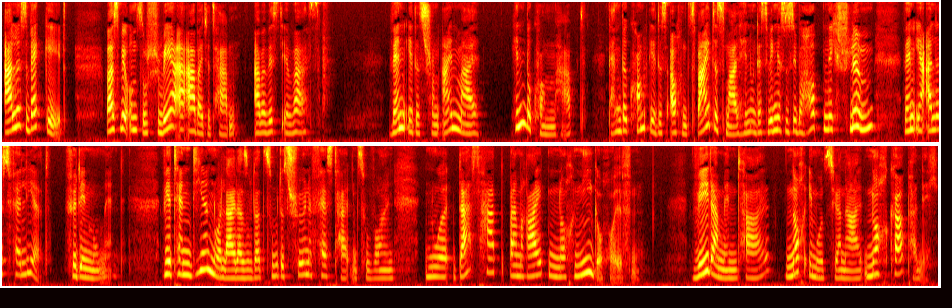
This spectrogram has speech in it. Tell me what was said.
alles weggeht, was wir uns so schwer erarbeitet haben. Aber wisst ihr was? Wenn ihr das schon einmal hinbekommen habt, dann bekommt ihr das auch ein zweites Mal hin und deswegen ist es überhaupt nicht schlimm, wenn ihr alles verliert für den Moment. Wir tendieren nur leider so dazu, das Schöne festhalten zu wollen. Nur das hat beim Reiten noch nie geholfen. Weder mental, noch emotional, noch körperlich.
